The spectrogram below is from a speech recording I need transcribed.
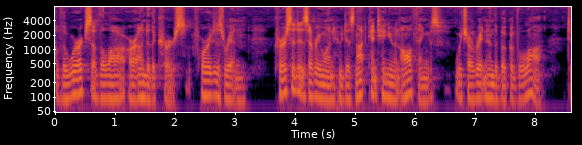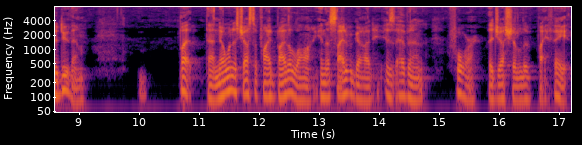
of the works of the law are under the curse, for it is written, Cursed is everyone who does not continue in all things which are written in the book of the law, to do them. But that no one is justified by the law in the sight of God is evident, for the just shall live by faith.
